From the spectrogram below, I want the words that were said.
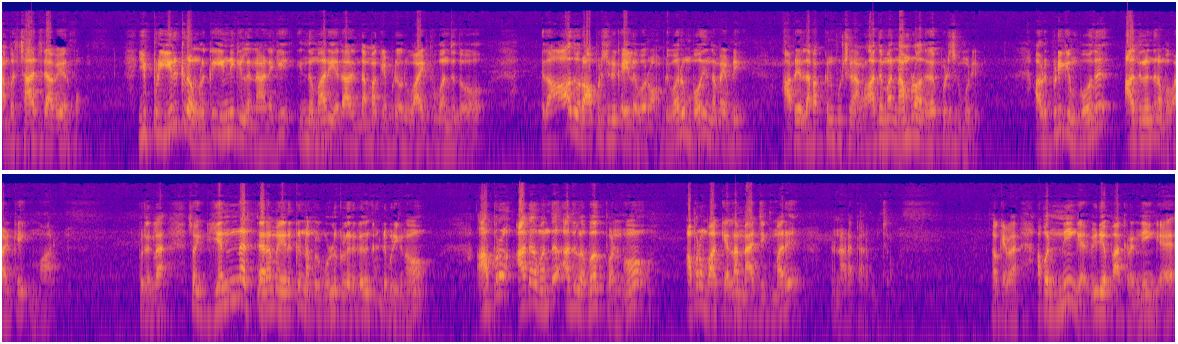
நம்ம சார்ஜாகவே இருப்போம். இப்படி இருக்கிறவங்களுக்கு இன்னைக்கு இல்லை நாளைக்கு இந்த மாதிரி ஏதாவது இந்த அம்மாவுக்கு எப்படி ஒரு வாய்ப்பு வந்ததோ ஏதாவது ஒரு ஆப்பர்ச்சுனிட்டி கையில் வரும். அப்படி வரும்போது இந்த மாதிரி எப்படி அப்படியே லபக்குன்னு பிடிச்சிக்கிறாங்களோ அது மாதிரி நம்மளும் அதை பிடிச்சிக்க முடியும். அப்படி பிடிக்கும்போது அதுலேருந்து நம்ம வாழ்க்கை மாறும். புரியுதுங்களா? ஸோ என்ன திறமை இருக்குன்னு நம்மளுக்கு உள்ளுக்குள்ளே இருக்கிறது கண்டுபிடிக்கணும். அப்புறம் அதை வந்து அதில் ஒர்க் பண்ணணும். அப்புறம் பாக்கி எல்லாம் மேஜிக் மாதிரி நடக்க ஆரம்பிச்சிடும் ஓகேவா அப்போ நீங்கள் வீடியோ பார்க்குற நீங்கள்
